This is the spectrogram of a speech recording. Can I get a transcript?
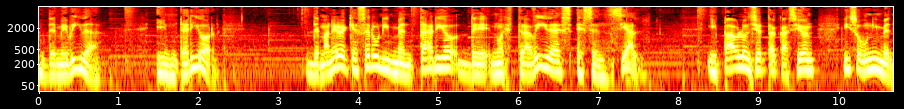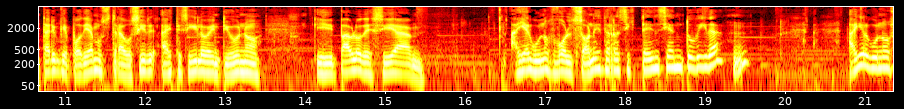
de mi vida interior. De manera que hacer un inventario de nuestra vida es esencial. Y Pablo en cierta ocasión hizo un inventario que podíamos traducir a este siglo XXI. Y Pablo decía, ¿hay algunos bolsones de resistencia en tu vida? ¿Mm? ¿Hay algunos,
